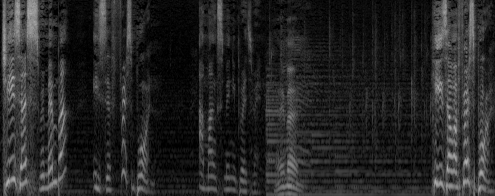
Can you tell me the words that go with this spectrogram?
Jesus, remember, is the firstborn amongst many brethren. Amen. He is our firstborn.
